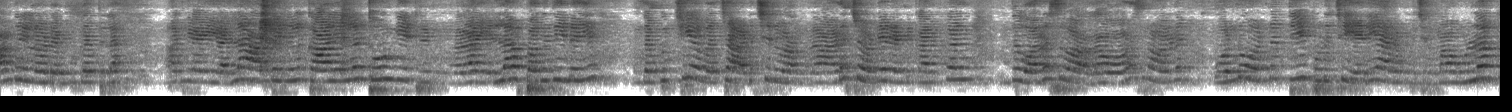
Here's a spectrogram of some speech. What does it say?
ஆந்தைகளோட முகத்தில். அங்கே எல்லா ஆந்தைகளும் காலையில் தூங்கிட்டு இருக்குங்களா? எல்லா பகுதியிலையும் அந்த குச்சியை வச்சு அடிச்சிடுவாங்களா? அடித்த உடனே ரெண்டு கற்கள் வந்து உரசுவாங்க உரசின உடனே ஒன்று ஒன்று தீ பிடிச்சி எரிய ஆரம்பிச்சிருமா? உள்ளாக்க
